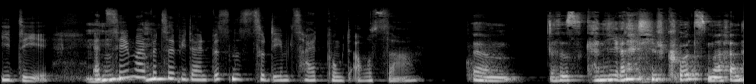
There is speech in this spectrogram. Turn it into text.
Idee. Mhm. Erzähl mal bitte, wie dein Business zu dem Zeitpunkt aussah. Ähm, das ist, kann ich relativ kurz machen.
